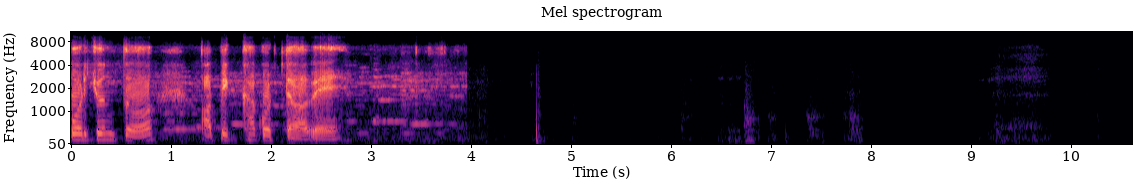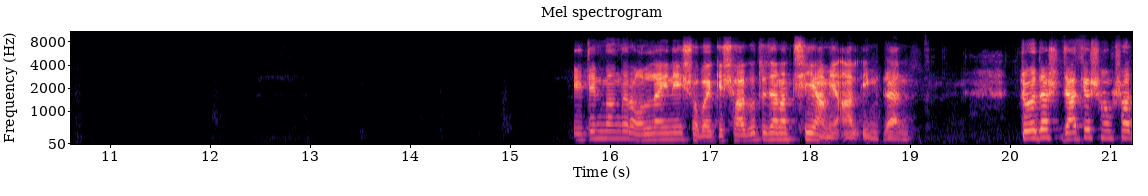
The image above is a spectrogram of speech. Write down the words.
পর্যন্ত অপেক্ষা করতে হবে। এটেন বাংলার অনলাইনে সবাইকে স্বাগত জানাচ্ছি, আমি আল ইমরান। ত্রয়োদশ জাতীয় সংসদ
